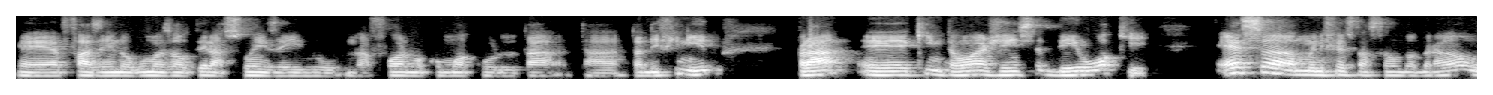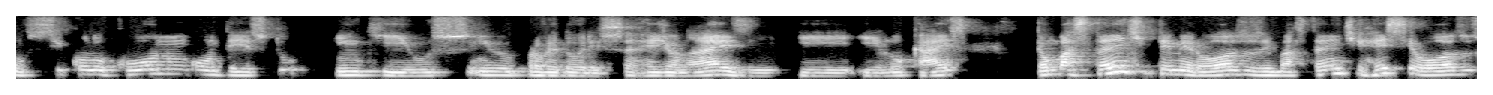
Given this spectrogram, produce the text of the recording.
é, fazendo algumas alterações aí no, na forma como o acordo está tá, tá definido, para é, que então a agência dê o ok. Essa manifestação do Abraão se colocou num contexto em que os provedores regionais e, e, e locais estão bastante temerosos e bastante receosos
